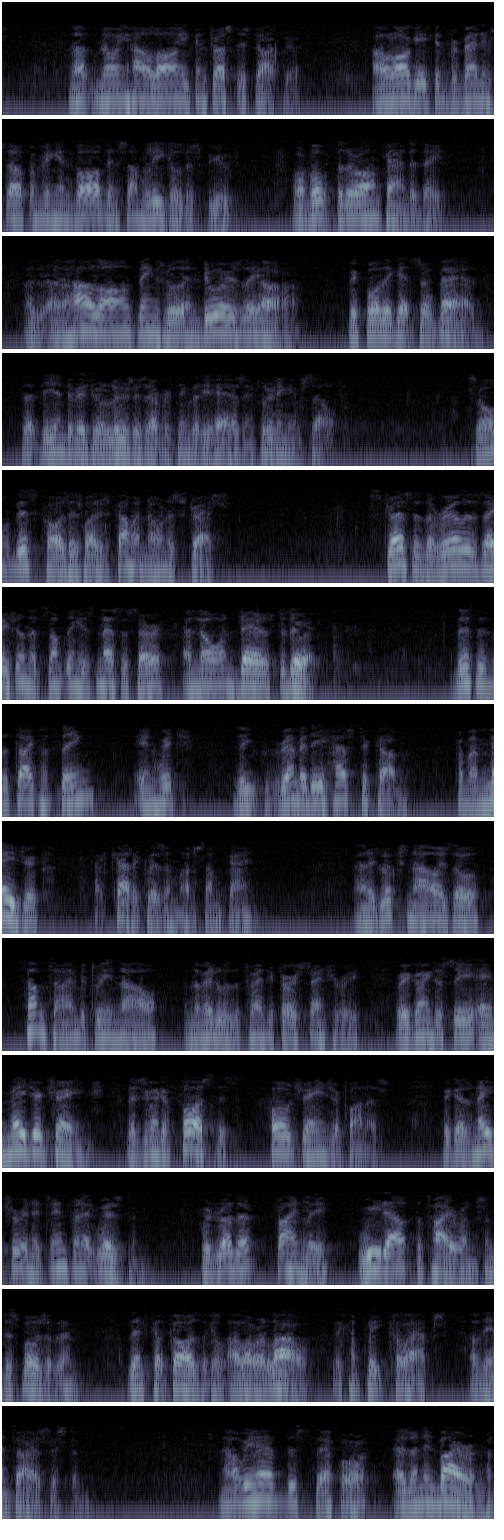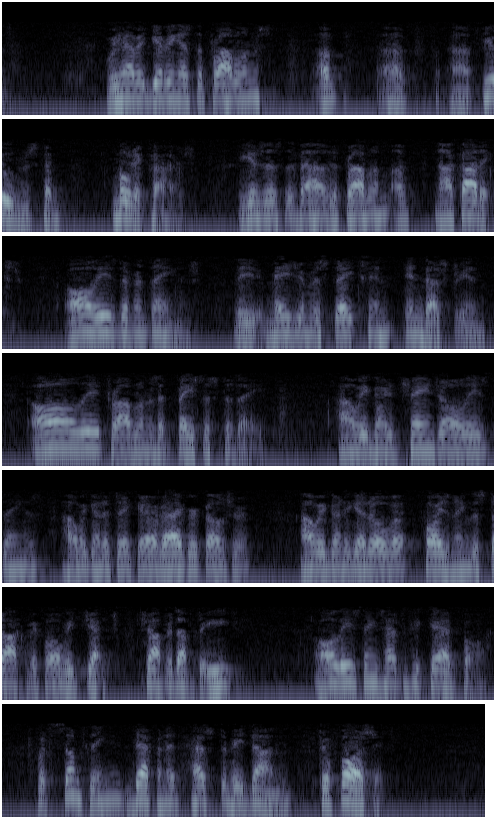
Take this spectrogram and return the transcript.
not knowing how long he can trust his doctor, how long he can prevent himself from being involved in some legal dispute or vote for the wrong candidate, uh, uh, how long things will endure as they are before they get so bad that the individual loses everything that he has, including himself. So this causes what is commonly known as stress. Stress is the realization that something is necessary and no one dares to do it. This is the type of thing in which the remedy has to come from a major cataclysm of some kind. And it looks now as though sometime between now and the middle of the 21st century, we're going to see a major change that is going to force this whole change upon us because nature, in its infinite wisdom, would rather finally weed out the tyrants and dispose of them than cause or allow the complete collapse of the entire system. Now we have this, therefore, as an environment. We have it giving us the problems of uh, uh, fumes from motor cars. It gives us the, the problem of narcotics, all these different things the major mistakes in industry and all the problems that face us today. How are we going to change all these things? How are we going to take care of agriculture? How are we going to get over poisoning the stock before we chop it up to eat? All these things have to be cared for. But something definite has to be done to force it.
